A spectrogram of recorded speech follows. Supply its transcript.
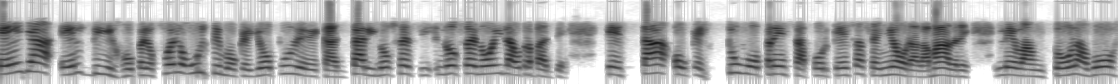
ella, él dijo, pero fue lo último que yo pude cantar y no sé si, no sé, no oí la otra parte, que está o que estuvo presa porque esa señora, la madre, levantó la voz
